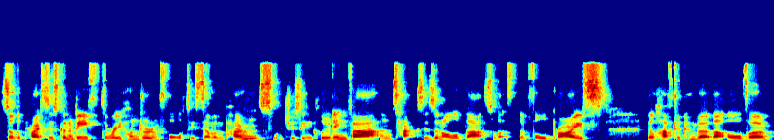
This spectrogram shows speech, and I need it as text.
So the price is going to be three hundred and forty-seven pounds, which is including VAT and taxes and all of that. So that's the full price. You'll have to convert that over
